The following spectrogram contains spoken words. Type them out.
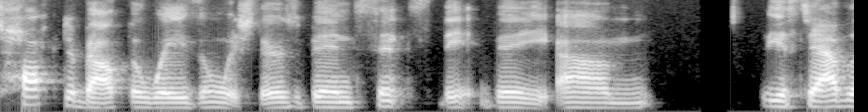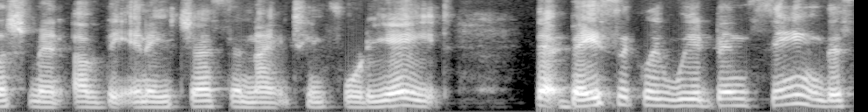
talked about the ways in which there's been since the, the, um, the establishment of the NHS in 1948 that basically we had been seeing this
